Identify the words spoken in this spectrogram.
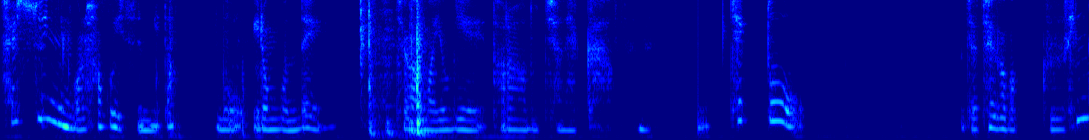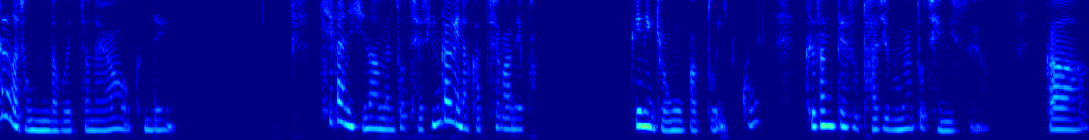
할 수 있는 걸 하고 있습니다. 뭐 이런 건데 제가 아마 여기에 달아놓지 않을까. 음. 책도 제가 막 그 생각을 적는다고 했잖아요. 근데 시간이 지나면서 제 생각이나 가치관이 바뀌는 경우가 또 있고 그 상태에서 다시 보면 또 재밌어요. 그러니까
